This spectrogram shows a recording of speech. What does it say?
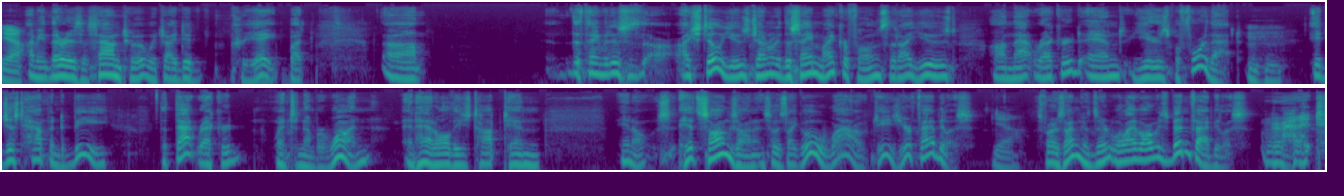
Yeah. I mean, there is a sound to it, which I did create, but um, the thing of it is, is I still use generally the same microphones that I used on that record and years before that. Mm-hmm. It just happened to be that that record went to number one and had all these top 10, you know, hit songs on it. And so it's like, oh, wow, geez, you're fabulous. Yeah. As far as I'm concerned, well, I've always been fabulous. Right.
